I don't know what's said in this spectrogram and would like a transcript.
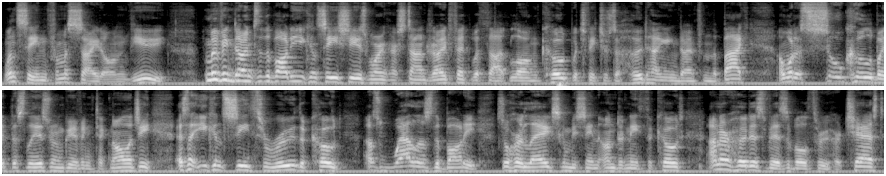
when seen from a side-on view. Moving down to the body, you can see she is wearing her standard outfit with that long coat, which features a hood hanging down from the back. And what is so cool about this laser engraving technology is that you can see through the coat as well as the body. So her legs can be seen underneath the coat, and her hood is visible through her chest,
